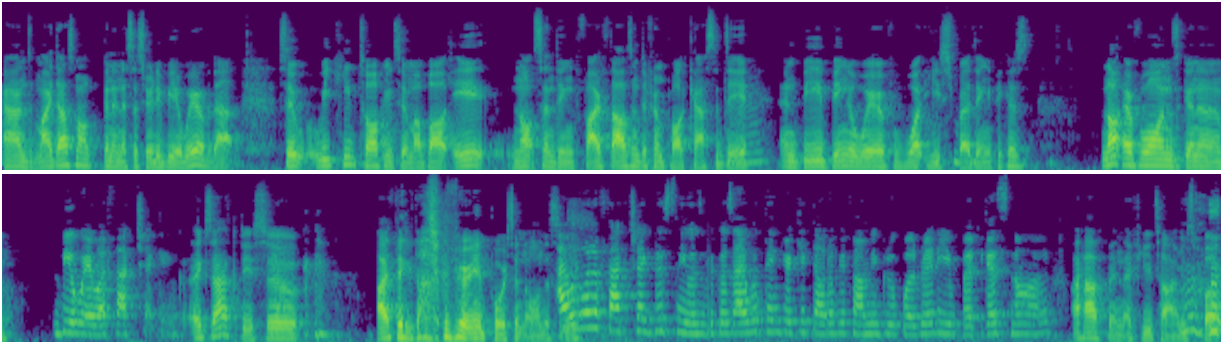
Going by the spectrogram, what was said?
And my dad's not going to necessarily be aware of that. So we keep talking to him about A, not sending 5,000 different broadcasts a day, mm-hmm. and B, being aware of what he's spreading because not everyone's to be aware about fact checking. Exactly. So. Yeah. I think that's very important, honestly. I would want to fact check this news because I would think you're kicked out of your family group already, but guess not. I have been a few times, but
